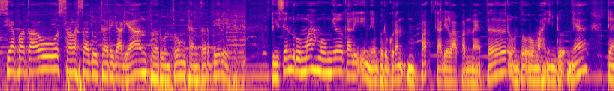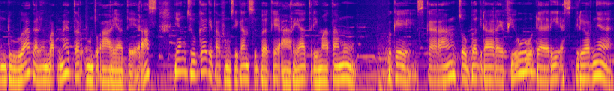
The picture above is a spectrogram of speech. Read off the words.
Siapa tahu salah satu dari kalian beruntung dan terpilih Desain rumah mungil kali ini berukuran 4 kali 8 meter untuk rumah induknya dan 2 kali 4 meter untuk area teras yang juga kita fungsikan sebagai area terima tamu. Oke, sekarang coba kita review dari eksteriornya.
